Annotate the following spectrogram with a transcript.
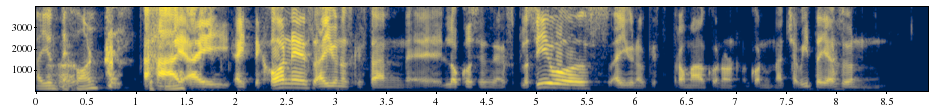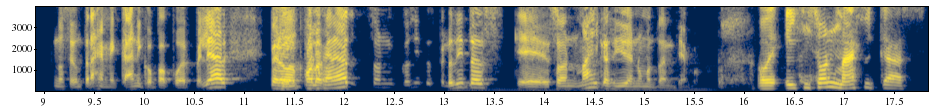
Hay un Ajá. tejón. Ajá, hay, hay, hay tejones, hay unos que están eh, locos y hacen explosivos, hay uno que está traumado con, un- con una chavita y hace un, no sé, un traje mecánico para poder pelear, pero Sí. por lo general son cositas peluditas que son mágicas y viven un montón de tiempo. Oye, y si son mágicas,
